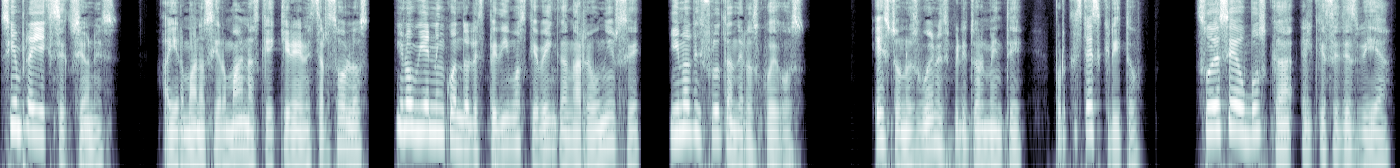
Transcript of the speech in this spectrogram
Siempre hay excepciones. Hay hermanos y hermanas que quieren estar solos y no vienen cuando les pedimos que vengan a reunirse y no disfrutan de los juegos. Esto no es bueno espiritualmente porque está escrito. Su deseo busca el que se desvía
